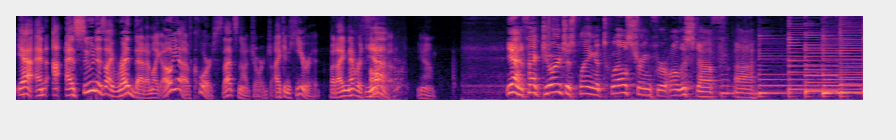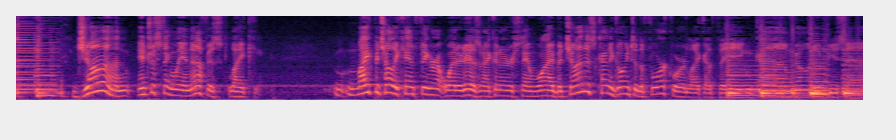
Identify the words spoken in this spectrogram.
yeah, and I, as soon as I read that, I'm like, oh yeah, of course, that's not George. I can hear it, but I never thought Yeah. it. Yeah. Yeah. In fact, George is playing a twelve string for all this stuff. Uh, John, interestingly enough, is like. Mike Pacelli can't figure out what it is, and I can understand why. But John is kind of going to the four chord, like I think I'm gonna be sad.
